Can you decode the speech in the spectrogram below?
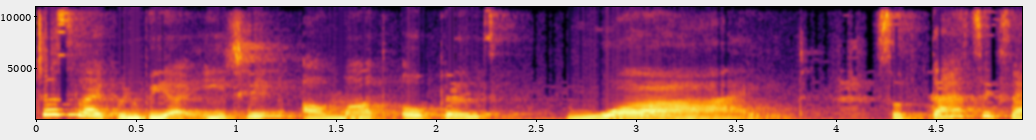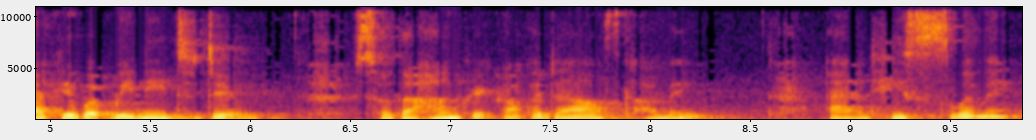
Just like when we are eating, our mouth opens wide. So that's exactly what we need to do. So the hungry crocodile is coming and he's swimming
